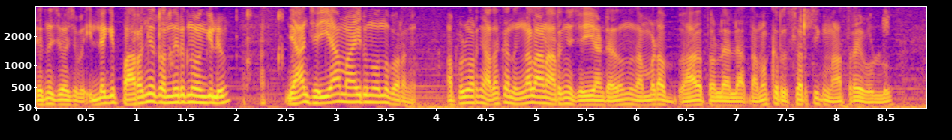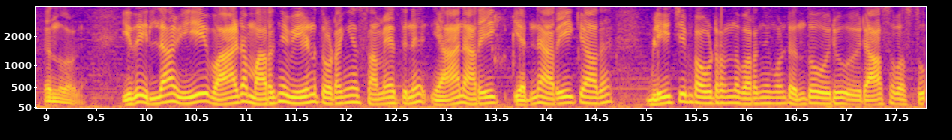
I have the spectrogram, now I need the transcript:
എന്ന് ചോദിച്ചപ്പോൾ ഇല്ലെങ്കിൽ പറഞ്ഞു തന്നിരുന്നുവെങ്കിലും ഞാൻ ചെയ്യാമായിരുന്നു എന്ന് പറഞ്ഞു. അപ്പോഴും പറഞ്ഞു അതൊക്കെ നിങ്ങളാണ് അറിഞ്ഞ് ചെയ്യേണ്ടത്. അതൊന്നും നമ്മുടെ ഭാഗത്തുള്ളതല്ല. നമുക്ക് റിസർച്ചിങ് മാത്രമേ ഉള്ളൂ. എന്ന് പറഞ്ഞു. ഇത് ഇല്ല ഈ വാഴ മറിഞ്ഞ് വീണ് തുടങ്ങിയ സമയത്തിന് ഞാൻ അറിയി എന്നെ അറിയിക്കാതെ ബ്ലീച്ചിങ് പൗഡർ എന്ന് പറഞ്ഞുകൊണ്ട് എന്തോ ഒരു രാസവസ്തു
